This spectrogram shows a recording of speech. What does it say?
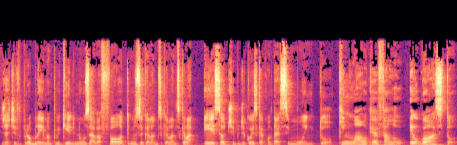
já tive problema porque ele não usava foto, não sei o que lá, não sei o que lá, não sei o que lá. Esse é o tipo de coisa que acontece muito. Kim Walker falou: Eu gosto,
